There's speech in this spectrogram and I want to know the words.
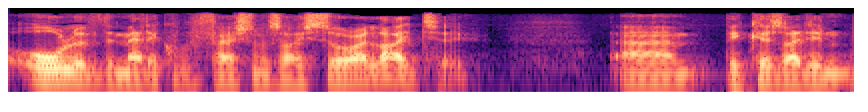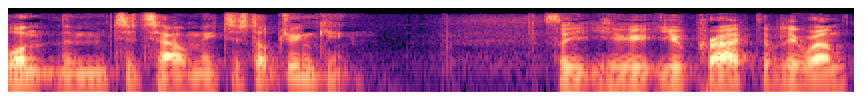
all of the medical professionals I saw I lied to, um, because I didn't want them to tell me to stop drinking. So you you proactively went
